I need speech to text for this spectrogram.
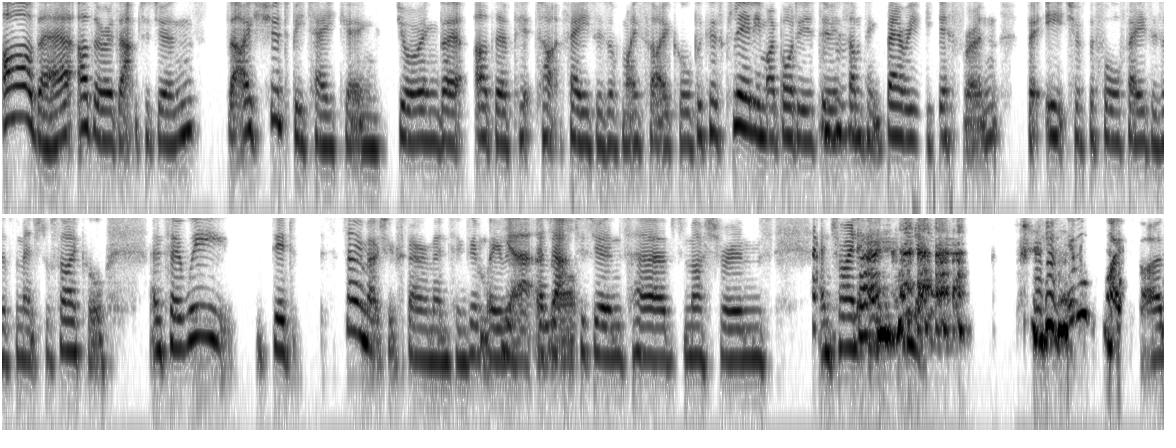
are there other adaptogens that I should be taking during the other pit phases of my cycle because clearly my body is doing mm-hmm. something very different for each of the four phases of the menstrual cycle. And so we did so much experimenting, didn't we? With yeah, adaptogens, lot. herbs, mushrooms, and trying to. you know, it was quite fun.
